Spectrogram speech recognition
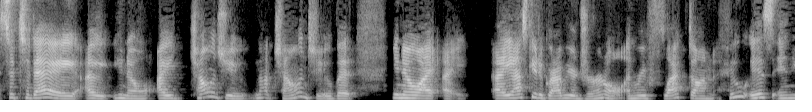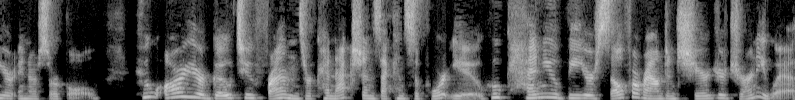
so today i you know i challenge you not challenge you but you know I, I i ask you to grab your journal and reflect on who is in your inner circle. Who are your go-to friends or connections that can support you? Who can you be yourself around and share your journey with?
